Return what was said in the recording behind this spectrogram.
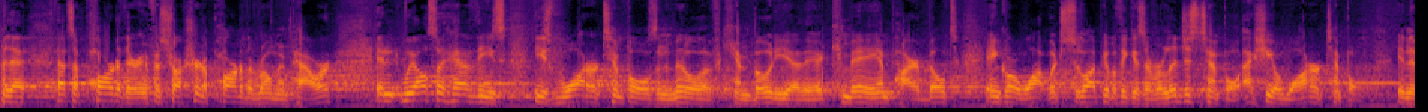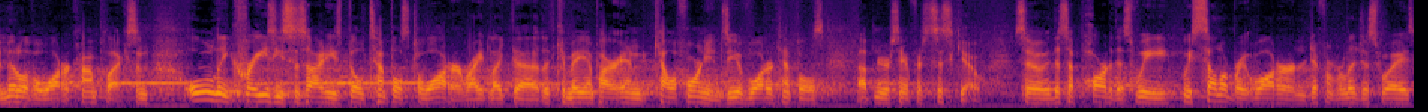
That, that's a part of their infrastructure and a part of the Roman power. And we also have these, these water temples in the middle of Cambodia. The Khmer Empire built Angkor Wat, which a lot of people think is a religious temple, actually a water temple in the middle of a water complex. And only crazy societies build temples to water, right? Like the, the Khmer Empire and Californians. You have water temples up near San Francisco. So that's a part of this. We, we celebrate water in different religious ways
